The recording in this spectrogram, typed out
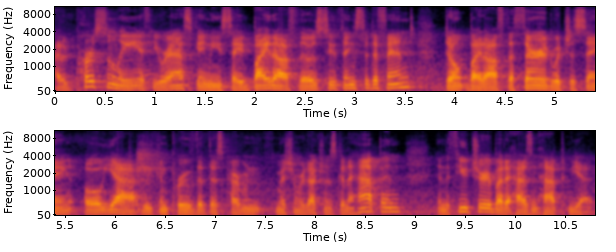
I would personally, if you were asking me, say bite off those two things to defend. Don't bite off the third, which is saying, oh yeah, we can prove that this carbon emission reduction is going to happen in the future, but it hasn't happened yet.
